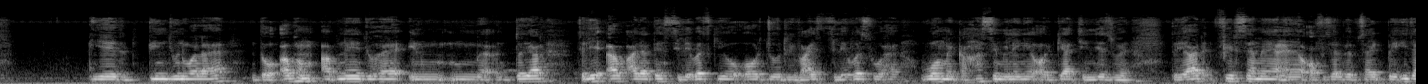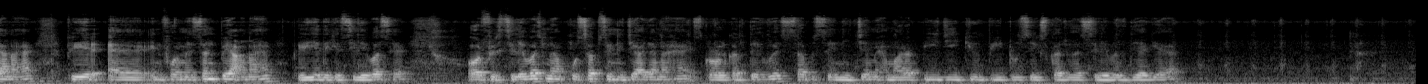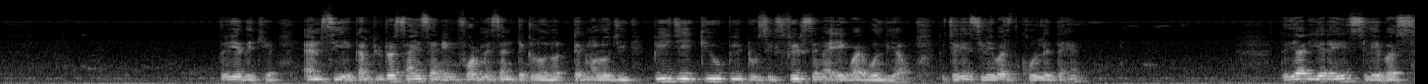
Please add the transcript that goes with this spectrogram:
ये तीन जून वाला है। तो अब हम अपने जो है इन तो यार चलिए, अब आ जाते हैं सिलेबस की और जो रिवाइज सिलेबस हुआ है, वो हमें कहाँ से मिलेंगे और क्या चेंजेस हुए तो यार, फिर से हमें ऑफिशियल वेबसाइट पे ही जाना है, फिर इंफॉर्मेशन पे आना है, फिर ये देखिए सिलेबस है। और फिर सिलेबस में आपको सबसे नीचे आ जाना है स्क्रॉल करते हुए सबसे नीचे में हमारा P G Q P two six का जो है सिलेबस दिया गया है। तो ये देखिए M C A computer science and information technology P G Q P two six फिर से मैं एक बार बोल दिया। तो चलिए सिलेबस खोल लेते हैं। तो यार ये रही सिलेबस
